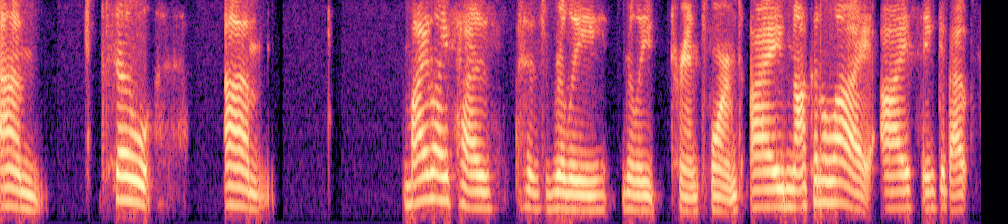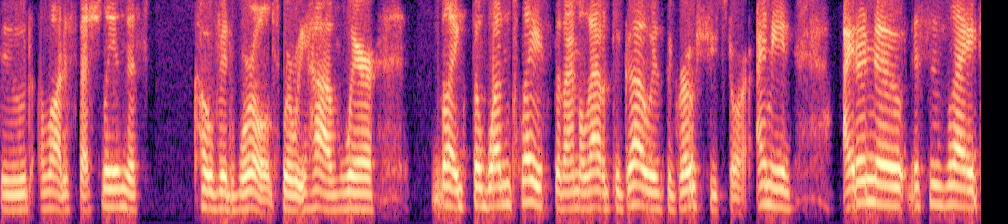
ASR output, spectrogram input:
Um, so, um, my life has has really really transformed. I'm not going to lie. I think about food a lot, especially in this COVID world where we have where like the one place that I'm allowed to go is the grocery store. I mean, I don't know. This is like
